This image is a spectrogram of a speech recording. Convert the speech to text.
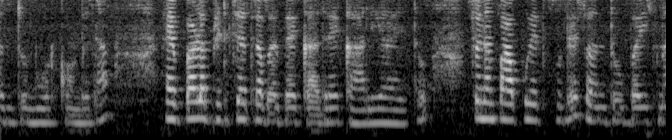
ಅಂತೂ ನೋಡ್ಕೊಂಡಿಲ್ಲ ಹೆಬ್ಬಾಳ ಬ್ರಿಡ್ಜ್ ಹತ್ರ ಬರಬೇಕಾದ್ರೆ ಖಾಲಿ ಆಯಿತು. ಸೊ ನಮ್ಮ ಪಾಪು ಎತ್ಕೊಂಡ್ರೆ ಸ್ವಂತ ಬೈಕ್ನ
